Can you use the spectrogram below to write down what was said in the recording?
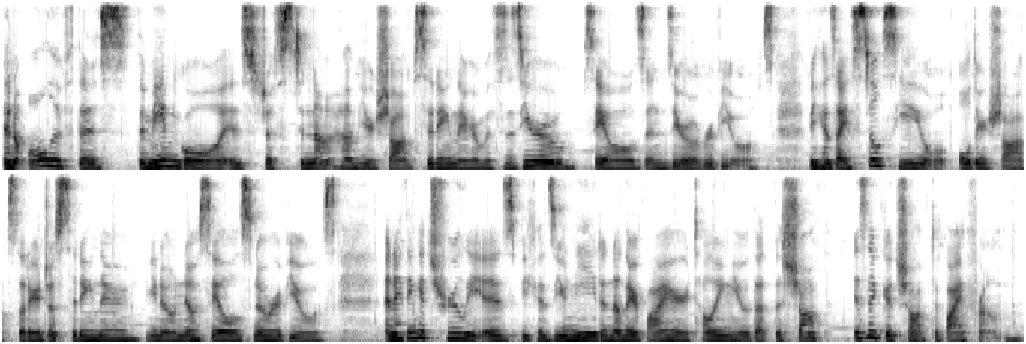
And all of this, the main goal is just to not have your shop sitting there with zero sales and zero reviews. Because I still see older shops that are just sitting there, you know, no sales, no reviews. And I think it truly is because you need another buyer telling you that the shop is a good shop to buy from.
